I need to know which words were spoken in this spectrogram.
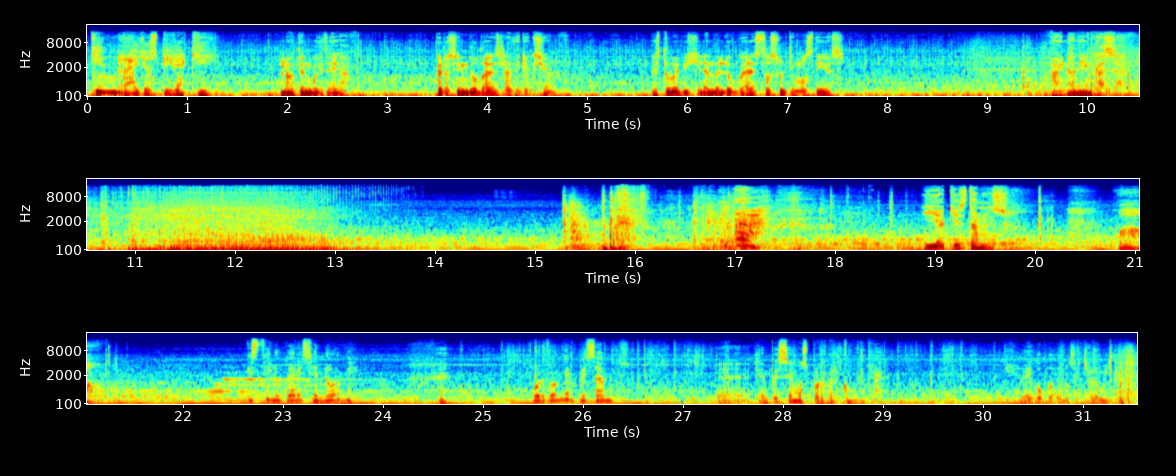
¿Quién rayos vive aquí? No tengo idea, pero sin duda es la dirección. Estuve vigilando el lugar estos últimos días. No hay nadie en casa. Y aquí estamos. ¡Wow! Este lugar es enorme. ¿Por dónde empezamos? Eh, empecemos por ver cómo entrar. Y luego podemos echar un vistazo.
